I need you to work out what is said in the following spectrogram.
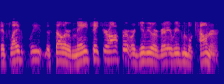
it's likely the seller may take your offer or give you a very reasonable counter.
